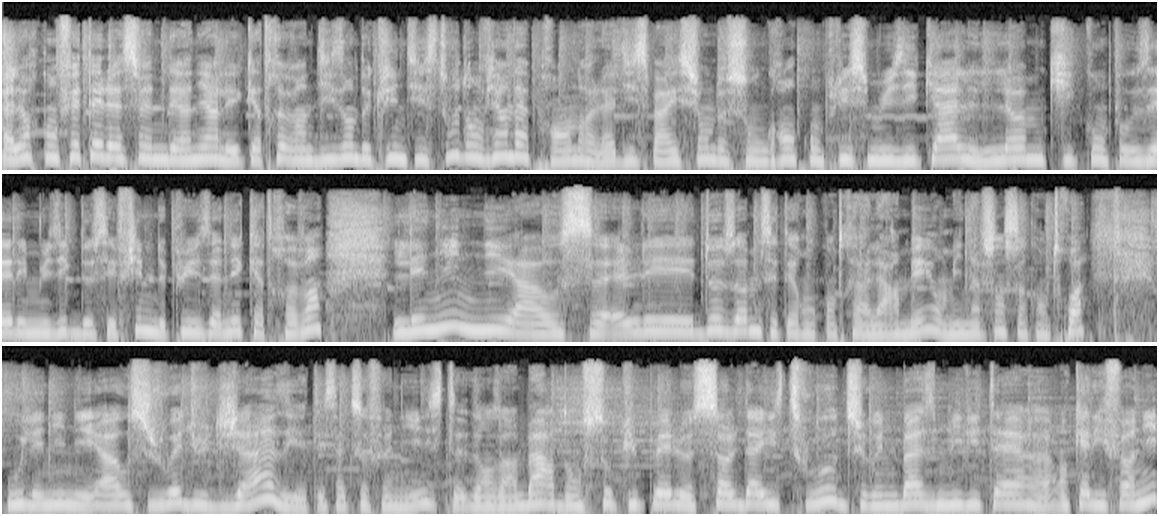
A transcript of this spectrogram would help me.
Alors qu'on fêtait la semaine dernière les 90 ans de Clint Eastwood, on vient d'apprendre la disparition de son grand complice musical, l'homme qui composait les musiques de ses films depuis les années 80, Lenny Niehaus. Les deux hommes s'étaient rencontrés à l'armée en 1953, où Lenny Niehaus jouait du jazz. Il était saxophoniste dans un bar dont s'occupait le soldat Eastwood sur une base militaire en Californie.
